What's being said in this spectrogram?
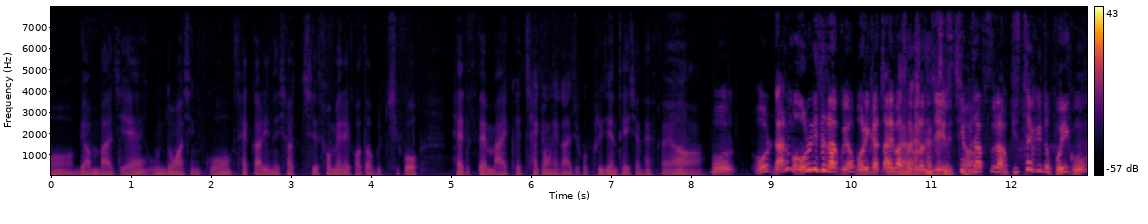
어, 면바지에 운동화 신고 색깔 있는 셔츠 소매를 걷어붙이고 헤드셋 마이크 착용해가지고 프리젠테이션 했어요. 뭐 어, 나름 어울리더라고요. 머리가 짧아서 네, 그런지 그렇죠. 스티브 잡스랑 비슷하기도 보이고.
